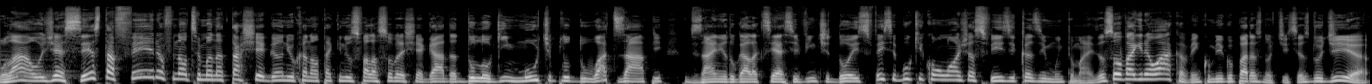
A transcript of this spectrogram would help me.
Olá, hoje é sexta-feira, o final de semana tá chegando e o canal Tech News fala sobre a chegada do login múltiplo do WhatsApp, o design do Galaxy S22, Facebook com lojas físicas e muito mais. Eu sou Wagner Waka, vem comigo para as notícias do dia.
